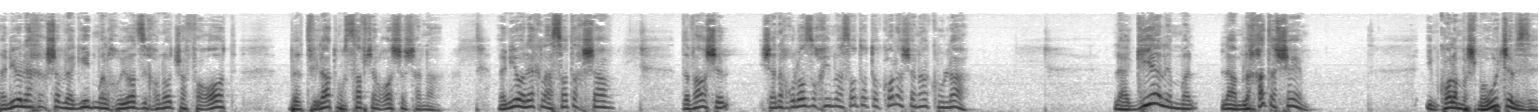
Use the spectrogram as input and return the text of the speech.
אני הולך עכשיו להגיד מלכויות זיכרונות שופרות בתפילת מוסף של ראש השנה. ואני הולך לעשות עכשיו דבר של, שאנחנו לא זוכים לעשות אותו כל השנה כולה. להגיע למל, להמלכת השם, עם כל המשמעות של זה.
